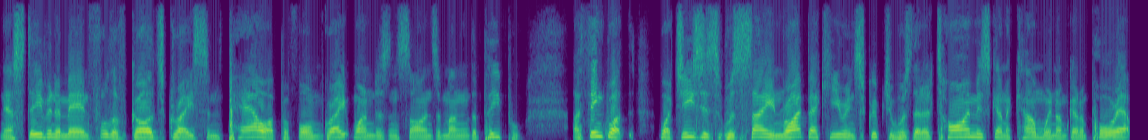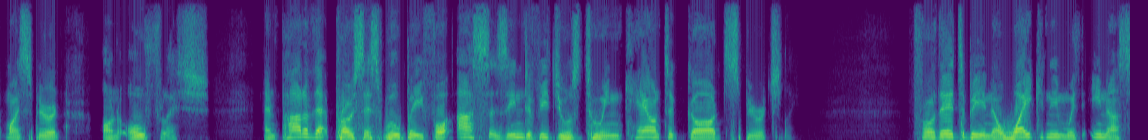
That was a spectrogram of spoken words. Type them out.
Now, Stephen, a man full of God's grace and power, performed great wonders and signs among the people. I think what, what Jesus was saying right back here in Scripture was that a time is going to come when I'm going to pour out my Spirit on all flesh. And part of that process will be for us as individuals to encounter God spiritually. For there to be an awakening within us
